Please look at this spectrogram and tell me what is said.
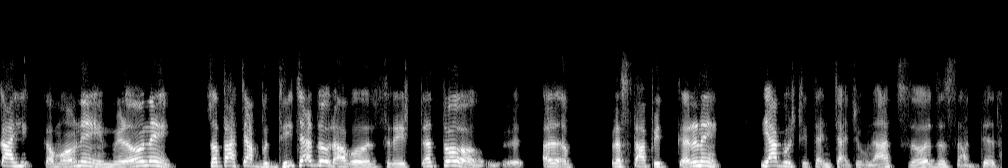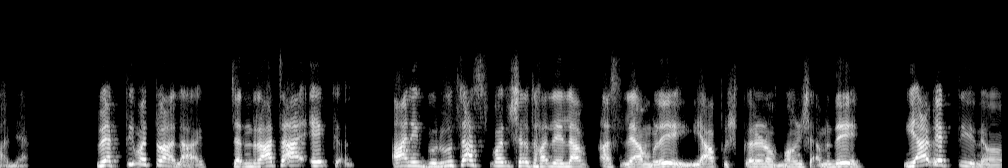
काही कमवणे मिळवणे. स्वतःच्या बुद्धीच्या जोरावर श्रेष्ठत्व प्रस्थापित करणे. या गोष्टी त्यांच्या जीवनात सहज साध्य झाल्या. व्यक्तिमत्वाला चंद्राचा एक आणि गुरुचा स्पर्श झालेला असल्यामुळे या पुष्कर्ण वंशामध्ये या व्यक्तीनं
